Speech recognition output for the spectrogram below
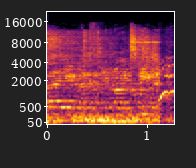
say Matthew Martinez.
